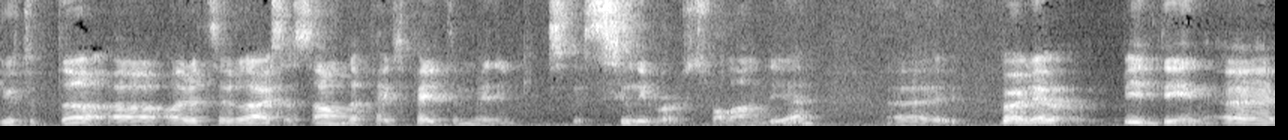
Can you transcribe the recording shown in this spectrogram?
YouTube'da e, aratırlarsa Sound Effects Peyton Manning işte Sillyverse falan diye e, böyle bildiğin e,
